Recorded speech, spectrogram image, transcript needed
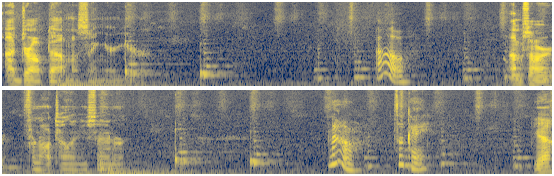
I dropped out my senior year. Oh, I'm sorry for not telling you sooner. no, it's okay. Yeah?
